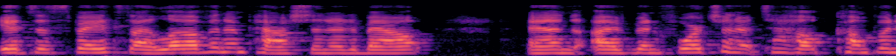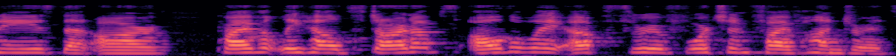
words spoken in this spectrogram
It's a space I love and am passionate about. And I've been fortunate to help companies that are privately held startups all the way up through Fortune 500s.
